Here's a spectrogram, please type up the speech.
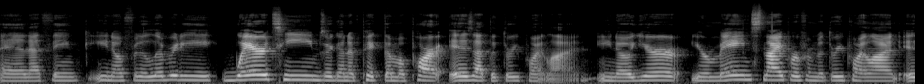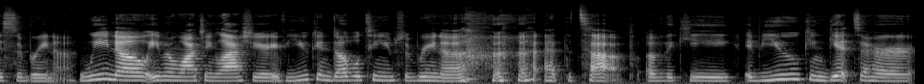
and I think, you know, for the Liberty, where teams are going to pick them apart is at the three point line. You know, your your main sniper from the three point line is Sabrina. We know, even watching last year, if you can double team Sabrina at the top of the key, if you can get to her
